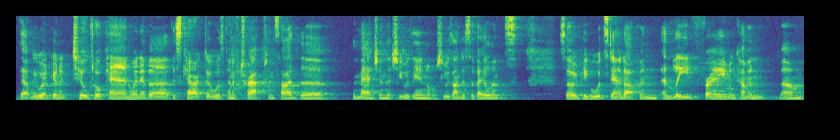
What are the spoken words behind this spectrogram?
that we weren't going to tilt or pan whenever this character was kind of trapped inside the, the mansion that she was in or she was under surveillance. So people would stand up and, and leave frame and come and um,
